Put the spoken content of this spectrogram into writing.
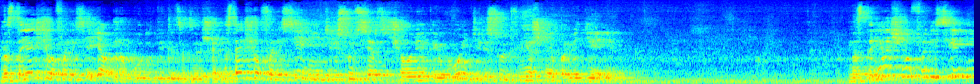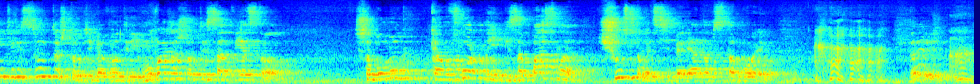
Настоящего фарисея, я уже буду двигаться к завершению, настоящего фарисея не интересует сердце человека, его интересует внешнее поведение. Настоящего фарисея не интересует то, что у тебя внутри. Ему важно, чтобы ты соответствовал. Чтобы мог комфортно и безопасно чувствовать себя рядом с тобой. Да?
